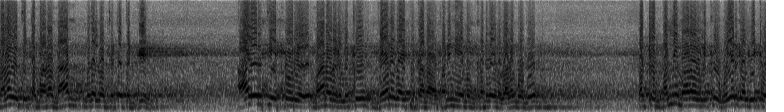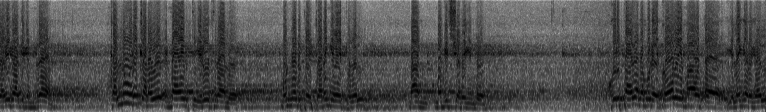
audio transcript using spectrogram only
கனவு திட்டமான நான் முதல்வன் திட்டத்தின் கீழ் ஆயிரத்தி எட்நூறு மாணவர்களுக்கு வேலைவாய்ப்புக்கான பணி நியமன கடிதங்களை வழங்குவது மற்றும் பள்ளி மாணவர்களுக்கு உயர்கல்விக்கு வழிகாட்டுகின்ற கல்லூரி கனவு இரண்டாயிரத்தி இருபத்தி நாலு முன்னெடுப்பை தொடங்கி வைப்பதில் நான் மகிழ்ச்சி அடைகின்றேன். குறிப்பாக நம்முடைய கோவை மாவட்ட இளைஞர்கள்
